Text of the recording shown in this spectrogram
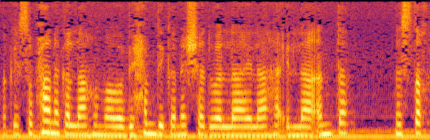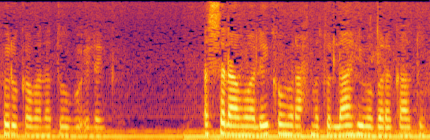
اوکے، سبحانک اللہم و بحمدک، نشہد ان لا الہ الا انت، نستغفرک و نتوب الیک۔ السلام علیکم و رحمۃ اللہ وبرکاتہ۔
